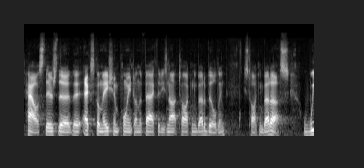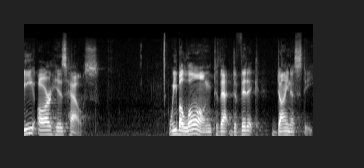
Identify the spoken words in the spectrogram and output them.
house. There's the, the exclamation point on the fact that he's not talking about a building, he's talking about us. We are his house. We belong to that Davidic dynasty.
